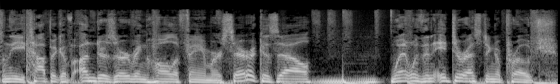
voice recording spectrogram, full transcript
on the topic of undeserving Hall of Famer. Sarah Gazelle went with an interesting approach.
